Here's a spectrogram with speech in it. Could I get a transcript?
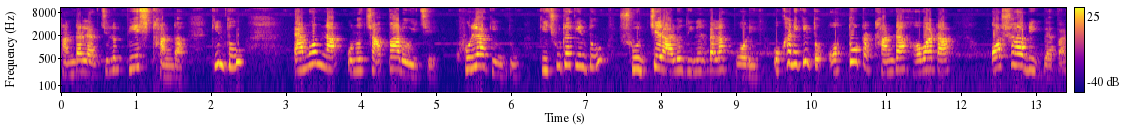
ঠান্ডা লাগছিল, বেশ ঠান্ডা। কিন্তু এমন না, কোনো চাপা রয়েছে, খোলা কিন্তু। কিছুটা কিন্তু সূর্যের আলো দিনের বেলা পড়ে। ওখানে কিন্তু অতটা ঠান্ডা হওয়াটা অস্বাভাবিক ব্যাপার।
